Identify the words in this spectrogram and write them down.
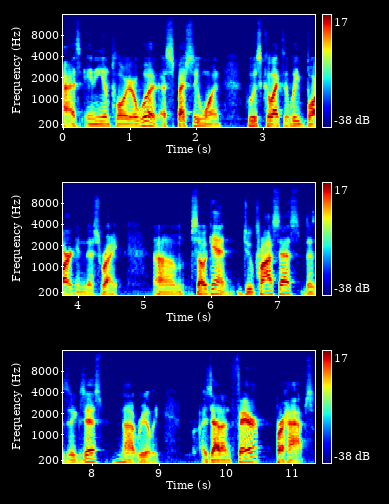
as any employer would, especially one who has collectively bargained this right. Um, so, again, due process, does it exist? Not really. Is that unfair? Perhaps.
